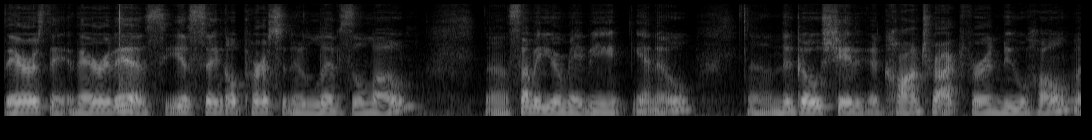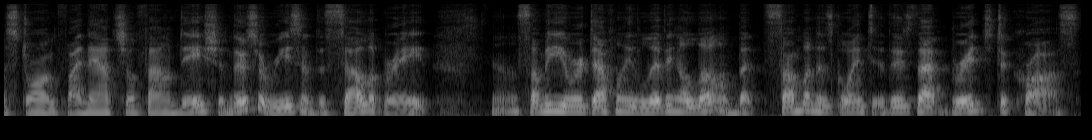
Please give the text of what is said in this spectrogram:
there's the, there it is. See a single person who lives alone. Uh, some of you may be, you know, uh, negotiating a contract for a new home, a strong financial foundation. There's a reason to celebrate. You know, some of you are definitely living alone, but someone is going to, there's that bridge to cross,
